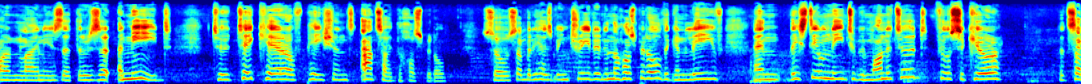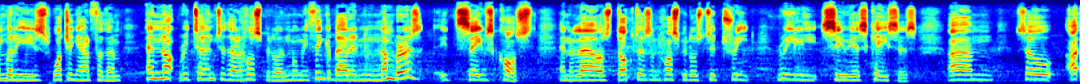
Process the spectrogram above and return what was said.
online is that there is a, a, need to take care of patients outside the hospital. So somebody has been treated in the hospital, they can leave, and they still need to be monitored, feel secure that somebody is watching out for them, and not return to that hospital. And when we think about it in numbers, it saves cost and allows doctors and hospitals to treat really serious cases. Um, so I,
